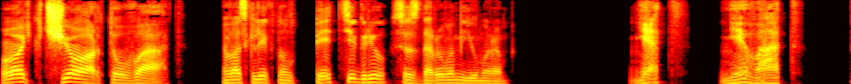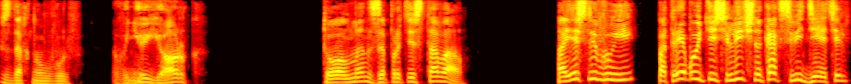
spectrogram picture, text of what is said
«Хоть к черту в ад!» — воскликнул Петтигрю со здоровым юмором. «Нет, не в ад», — вздохнул Вульф. «В Нью-Йорк». Толмен запротестовал. «А если вы потребуетесь лично как свидетель?»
